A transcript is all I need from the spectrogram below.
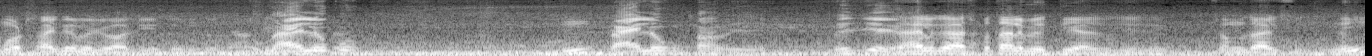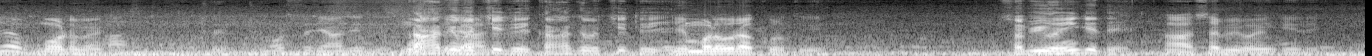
मोटरसाइकिल भिजवा दिए थे उनको। घायलों को? हम्म? घायलों को कहाँ भेजिए। घायल का अस्पताल भेज दिया समुदाय नहीं है मोट में। मोड़ से जहाँ से कहाँ के बच्चे थे? कहाँ के बच्चे थे? ये मड़ोरा खुर्द सभी वहीं के थे? हाँ सभी वहीं के थे।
